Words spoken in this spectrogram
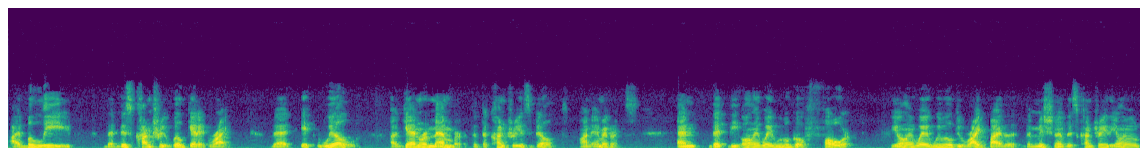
I believe that this country will get it right, that it will again remember that the country is built on immigrants, and that the only way we will go forward, the only way we will do right by the, the mission of this country, the only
